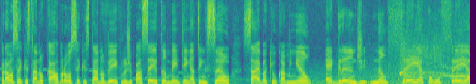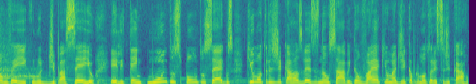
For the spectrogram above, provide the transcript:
Para você que está no carro, para você que está no veículo de passeio, também tenha atenção. Saiba que o caminhão é grande, não freia como freia um veículo de passeio. Ele tem muitos pontos cegos que o motorista de carro às vezes não sabe. Então, vai aqui uma dica para o motorista de carro.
